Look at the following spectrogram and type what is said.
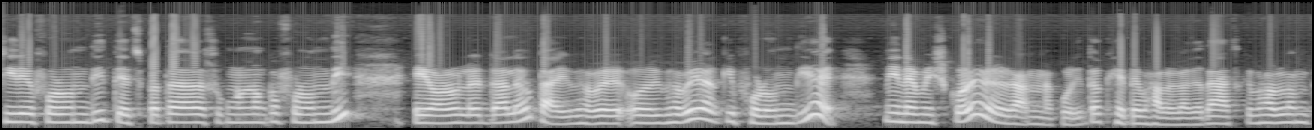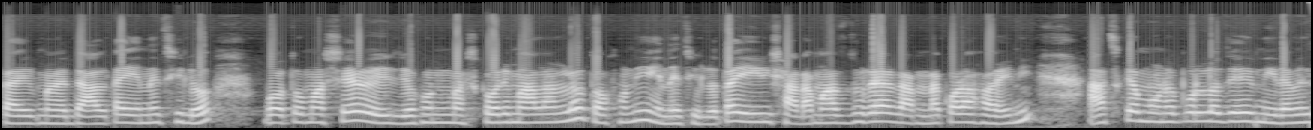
জিরে ফোড়ন দিই, তেজপাতা, শুকনো লঙ্কা ফোড়ন দিই, এই অরহলের ডালেও তাইভাবে ওইভাবেই আর কি ফোড়ন দিয়ে নিরামিষ করে রান্না করি। তো খেতে ভালো লাগে। তা আজকে ভাবলাম তাই মানে ডালটা এনেছিল। গত মাসে ওই যখন মাসকাবারি মাল আনলো, তখনই এনেছিল। তাই এই সারা মাস ধরে আর রান্না করা হয়নি। আজকে মনে পড়ল যে নিরামিষ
